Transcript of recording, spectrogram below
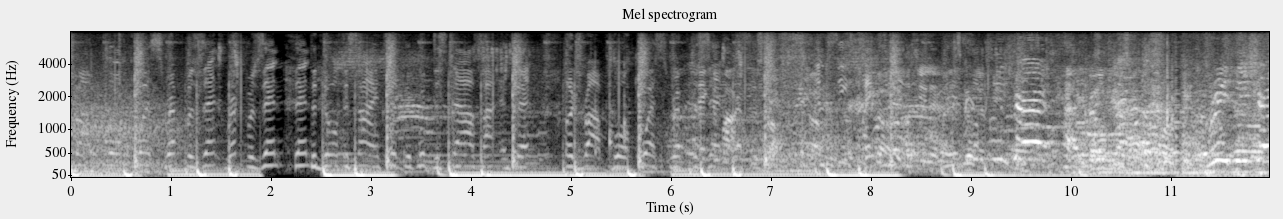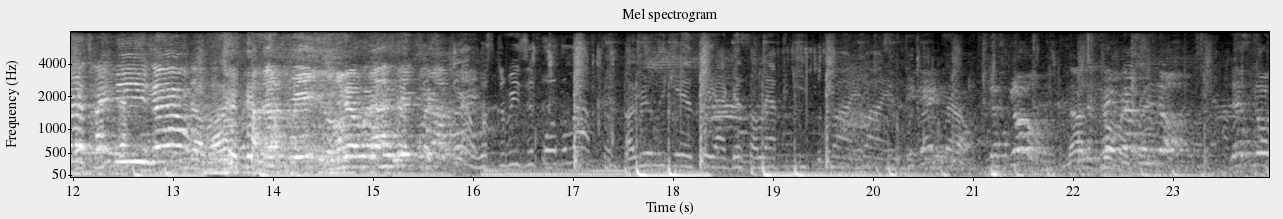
tribe called Quest. Represent, represent. The dog is scientific with the styles I invent. A drop called Quest. Represent, represent. MC Free t-shirts, IB now. What's the reason for the laughter? I really can't say. I guess I'll have to keep a trying. Now let's go, my friend. Let's go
